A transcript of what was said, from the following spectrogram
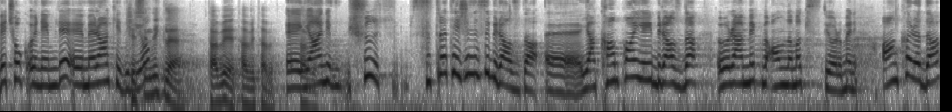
ve çok önemli e, merak ediliyor. Kesinlikle. Tabii tabii tabii. Ee, Tabii. yani şu stratejinizi biraz da e, yani kampanyayı biraz da öğrenmek ve anlamak istiyorum. Hani Ankara'da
